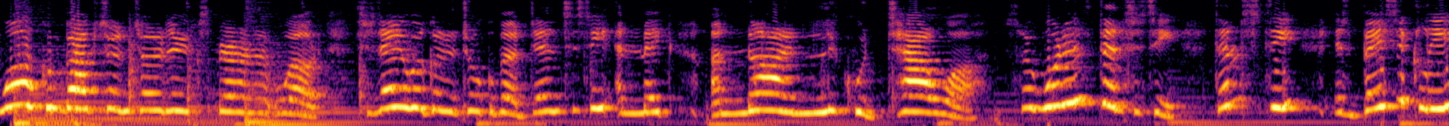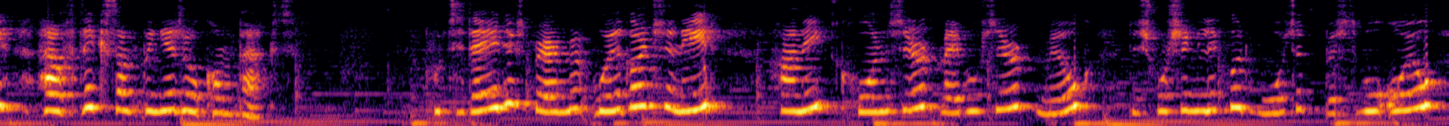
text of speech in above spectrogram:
welcome back to Another Experiment World. Today we're going to talk about density and make a nine liquid tower. So what is density? Density is basically how thick something is or compact. For today's experiment we're going to need honey, corn syrup, maple syrup, milk, dishwashing liquid, water, vegetable oil,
